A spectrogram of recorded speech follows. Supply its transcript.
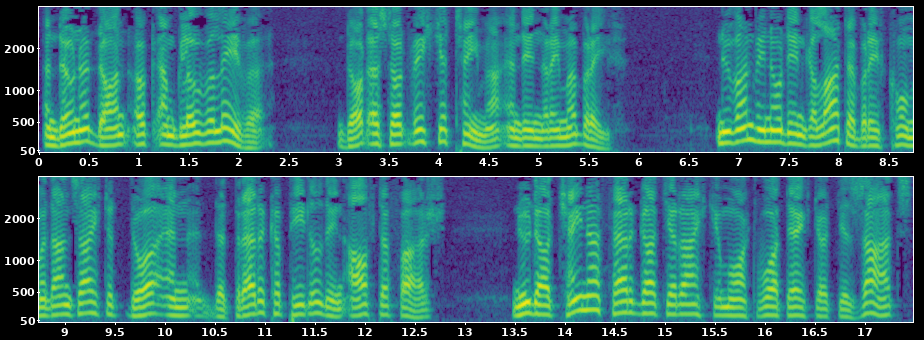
en doen dan ook am geloven leven. Dat is dat wichtige thema in den Rema-brief. Nu, wanneer we naar den Galaterbrief komen, dan zegt het door in het derde kapitel, den elfde vers, nu dat keiner vergat gerecht gemaakt wordt durch dat Gesetz,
